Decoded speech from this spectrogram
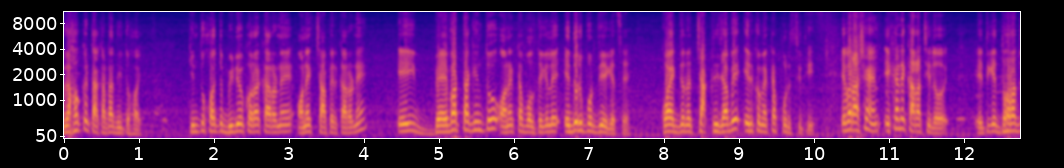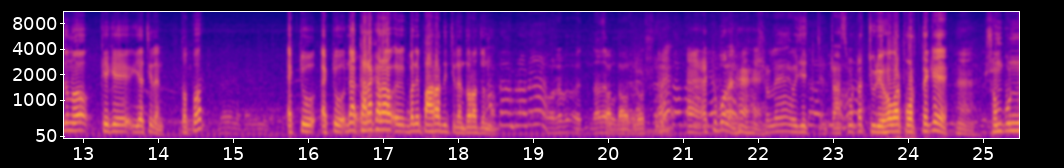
গ্রাহকের টাকাটা দিতে হয়। কিন্তু হয়তো ভিডিও করার কারণে, অনেক চাপের কারণে এই ব্যয়ভারটা কিন্তু অনেকটা বলতে গেলে এদের উপর দিয়ে গেছে। কয়েকজনের চাকরি যাবে, এরকম একটা পরিস্থিতি। এবার আসেন, এখানে কারা ছিল? এদিকে ধরার জন্য কে কে ইয়া ছিলেন? তৎপর? একটু একটু, না, কারা কারা মানে পাহারা দিচ্ছিলেন ধরার জন্য? হ্যাঁ হ্যাঁ একটু বলেন হ্যাঁ হ্যাঁ। আসলে ওই যে ট্রান্সপোর্টটা চুরি হওয়ার পর থেকে হ্যাঁ। সম্পূর্ণ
